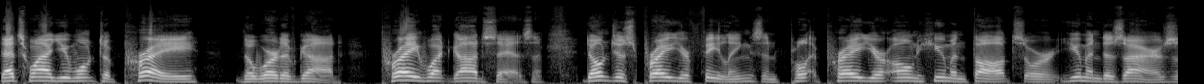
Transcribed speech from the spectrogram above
that's why you want to pray the Word of God. Pray what God says. Don't just pray your feelings and pray your own human thoughts or human desires.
